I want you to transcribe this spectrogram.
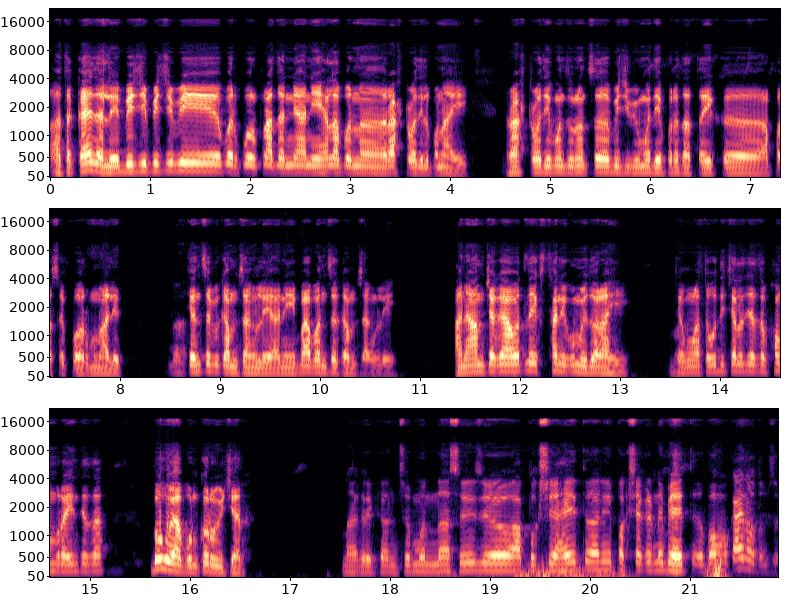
आता काय झालंय? बीजेपीचे बी भरपूर प्राधान्य आणि ह्याला पण अं, राष्ट्रवादीला पण आहे. राष्ट्रवादी मधूनच बीजेपी मध्ये परत आता एक आप्पासाहेब पवार म्हणून आलेत. त्यांचं बी काम चांगलं आहे आणि बाबांचं काम चांगलं आहे. आणि आमच्या गावातला एक स्थानिक उमेदवार आहे. त्यामुळे आता उद्याच्याला ज्याचा फॉर्म राहील त्याचा बघूया आपण करू विचार. नागरिकांचं म्हणणं असे जे अपक्ष आहेत आणि पक्षाकडनं बी आहेत. बाबा काय नाव तुमचं?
